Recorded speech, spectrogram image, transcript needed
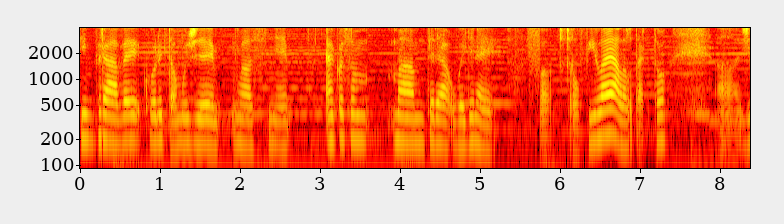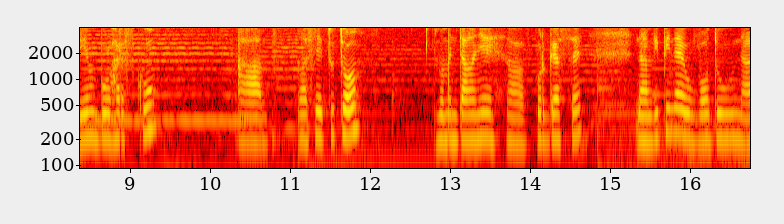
tým práve kvôli tomu, že vlastne ako som mám teda uvedené v profile, alebo takto. Žijem v Bulharsku a vlastne tuto momentálne v Burgase nám vypínajú vodu na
